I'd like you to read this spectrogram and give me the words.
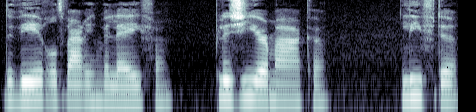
de wereld waarin we leven, plezier maken, liefde.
